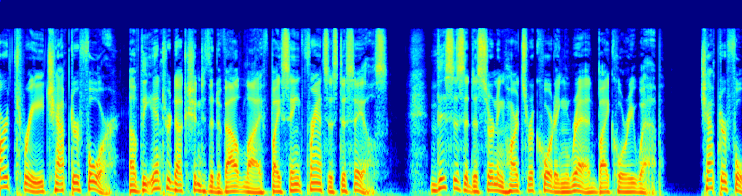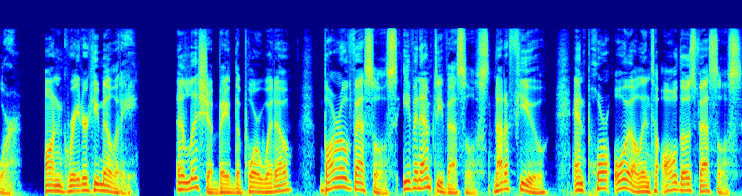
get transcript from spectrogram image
Part 3, Chapter 4 of the Introduction to the Devout Life by St. Francis de Sales. This is a Discerning Hearts recording read by Correy Webb. Chapter 4 On Greater Humility. Elisha bade the poor widow, Borrow vessels, even empty vessels, not a few, and pour oil into all those vessels.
